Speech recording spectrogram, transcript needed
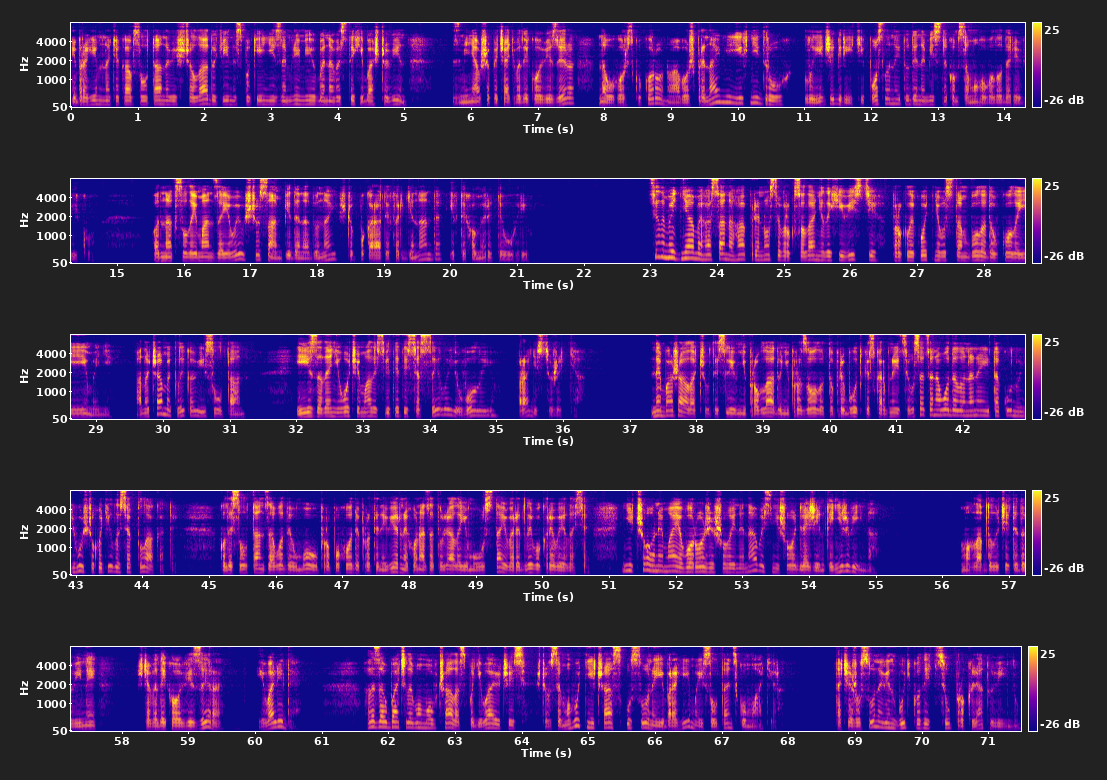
Ібрагім натякав султанові, що ладу тій неспокійній землі міг би навести хіба що він, змінявши печать Великого візира на угорську корону, або ж принаймні їхній друг Луїджі Гріті, посланий туди намісником самого володаря віку. Однак Сулейман заявив, що сам піде на Дунай, щоб покарати Фердінанда і втихомирити угрів. Цілими днями Гасан Ага приносив Роксолані лихі вісті про клекотню Стамбула довкола її імені, а ночами кликав її султан. Її зелені очі мали світитися силою, волею радістю життя. Не бажала чути слів ні про владу, ні про золото, прибутки, скарбниці. Усе це наводило на неї таку нудьгу, що хотілося плакати. Коли султан заводив мову про походи проти невірних, вона затуляла йому уста і вередливо кривилася. Нічого немає ворожішого і ненависнішого для жінки, ніж війна. Могла б долучити до війни ще великого візира і валіде але завбачливо мовчала, сподіваючись, що всемогутній час усуне Ібрагіма і султанську матір. Та чи ж усуне він будь-коли цю прокляту війну?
